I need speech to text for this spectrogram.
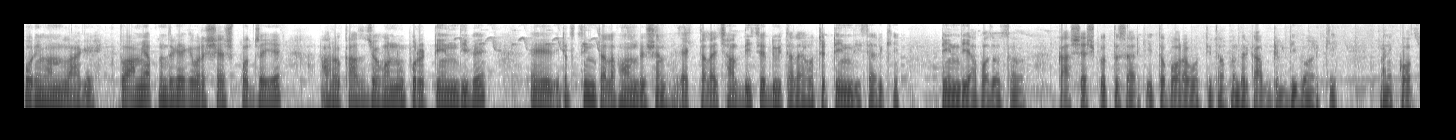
পরিমাণ লাগে। তো আমি আপনাদেরকে একেবারে শেষ পর্যায়ে আরও কাজ যখন উপরে টিন দিবে এটা তো তিনতলা ফাউন্ডেশন একতলায় ছাদ দিচ্ছে দুই তলায় হচ্ছে টিন দিছে আর কি। টিন দিয়ে আপাতত কাজ শেষ করতেছে আর কি। তো পরবর্তীতে আপনাদেরকে আপডেট দিব আর কি। মানে কত,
